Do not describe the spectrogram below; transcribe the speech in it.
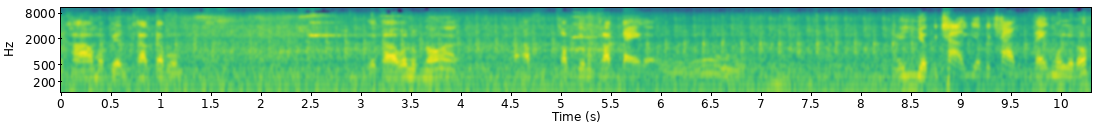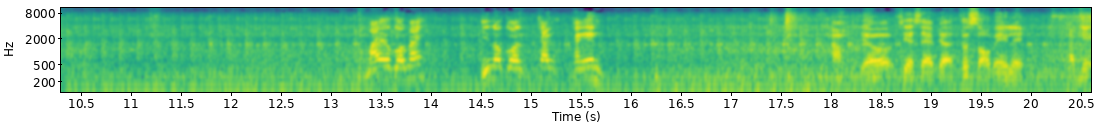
ูกค้าเอามาเปลี่ยนคลัตช์ครับผมได้ข่าวว่าลูกน้องอะขับขับจนคลัตช์แตกอะโอ้โหไอ้เหยียบกระชากเหยียบกระชากแตกหมดเลยเนาะไม้เอาก่อนไหมหินเอาก่อนช่างช่างเอ็นอะเดี๋ยวเสียแสบจะทดสอบเองเลยคันนี้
